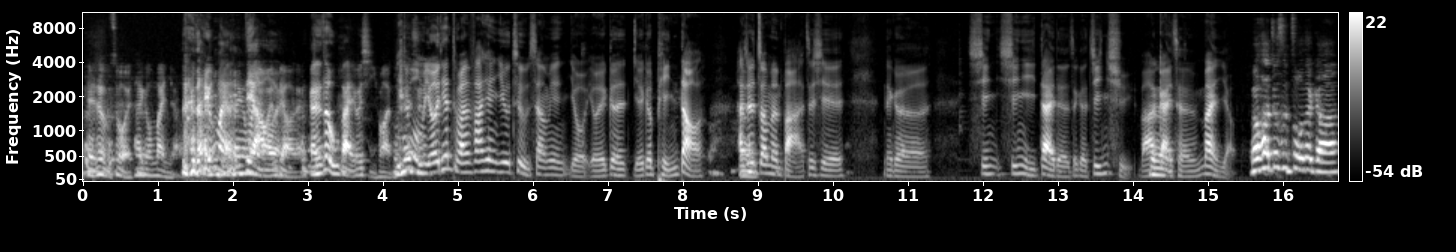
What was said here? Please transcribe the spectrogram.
哎，这不错哎，太空慢摇，太空慢摇很屌，很屌的，感觉这五百也会喜欢。就我们有一天突然发现 YouTube 上面有有一个有一个频道，他就专门把这些那个。新新一代的这个金曲，把它改成慢摇，然后他就是做那个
